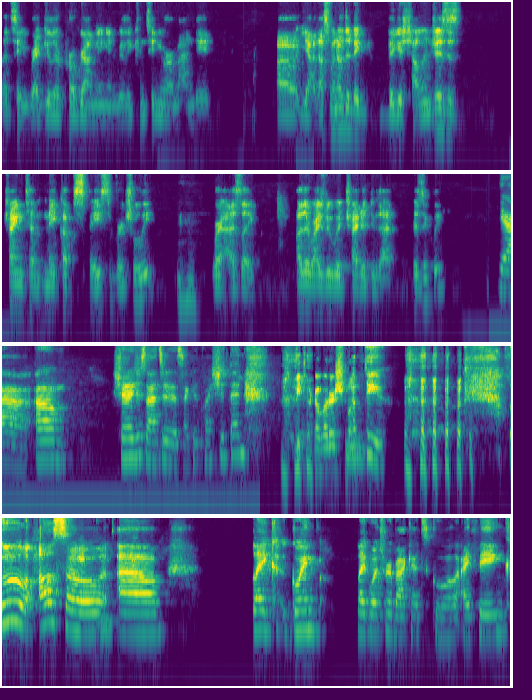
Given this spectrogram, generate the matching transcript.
let's say, regular programming and really continue our mandate. Uh, yeah, that's one of the big biggest challenges is trying to make up space virtually, mm-hmm. whereas like otherwise we would try to do that physically. Yeah. Um, should I just answer the second question then? we talk about our shmoney. Up to you. Ooh, also, um, like going, like once we're back at school, I think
